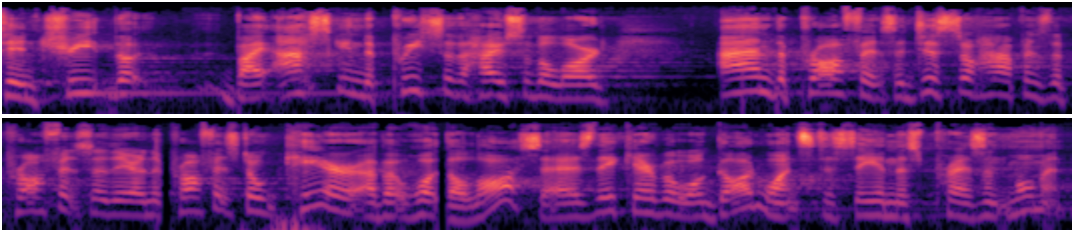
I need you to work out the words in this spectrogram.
to entreat the, by asking the priests of the house of the Lord and the prophets. It just so happens the prophets are there, and the prophets don't care about what the law says. They care about what God wants to say in this present moment.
